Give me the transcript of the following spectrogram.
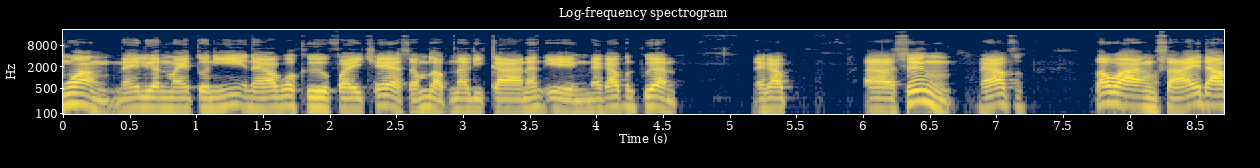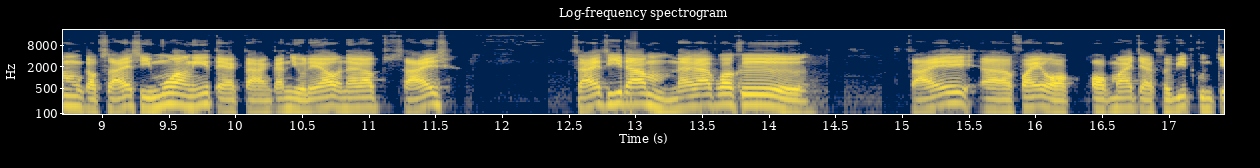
ม่วงในเรือนไม้ตัวนี้นะครับ ก็คือไฟแช่สำหรับนาฬิกานั่นเองนะครับเพื่อนๆนะครับอ่าซึ่งนะครับ ระหว่างสายดำกับสายสีม่วงนี้แตกต่างกันอยู่แล้วนะครับ สายสายสีดำนะครับก็คือ สายไฟออกออกมาจากสวิตช์กุญแจ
